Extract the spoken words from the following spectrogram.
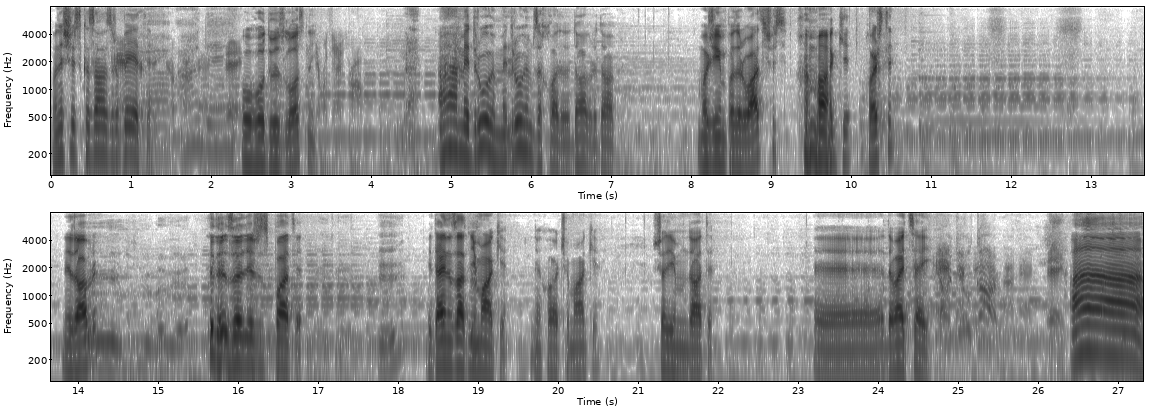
Вони щось сказали зробити. Ого, дуже злосний. А, ми другим, ми другим заходили. Добре, добре. Може їм подарувати щось? Маки. Хочете? Не добре? Іди заліж спати. Віддай назад мені маки. Не хоче маки. Що їм дати? Е, давай цей. А,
